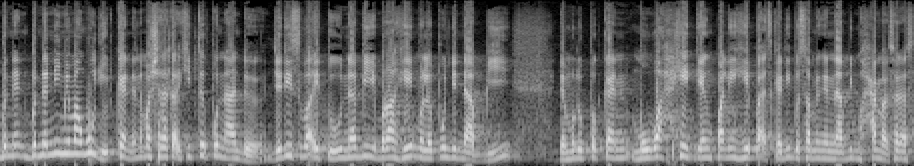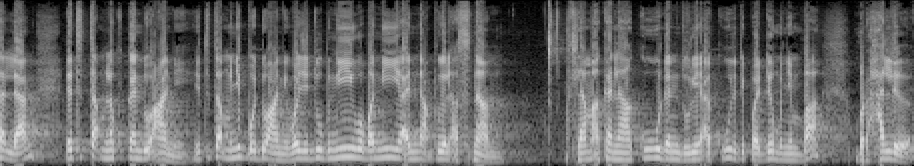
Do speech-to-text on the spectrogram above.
benda, benda ni memang wujud kan dalam masyarakat kita pun ada. Jadi sebab itu Nabi Ibrahim walaupun dia nabi dan merupakan muwahhid yang paling hebat sekali bersama dengan Nabi Muhammad wasallam dia tetap melakukan doa ni. Dia tetap menyebut doa ni wajidubni wa bani ya an asnam. Selamatkanlah aku dan zuriat aku daripada menyembah berhala.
